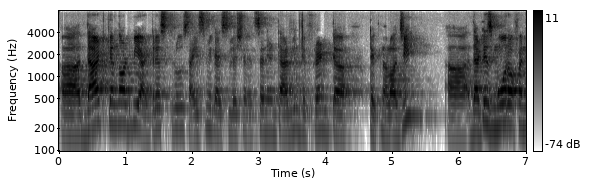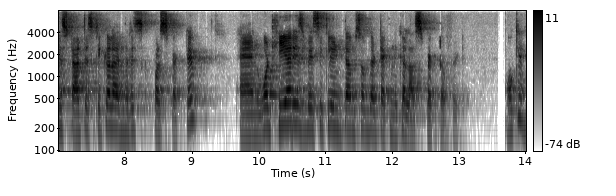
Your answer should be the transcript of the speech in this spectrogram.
uh, that cannot be addressed through seismic isolation. It's an entirely different uh, technology uh, that is more of a statistical and risk perspective. And what here is basically in terms of the technical aspect of it. Okay.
